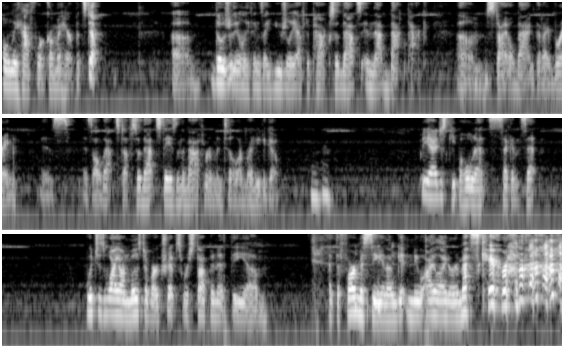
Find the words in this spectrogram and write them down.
only half work on my hair, but still. Um, those are the only things I usually have to pack. So that's in that backpack um, style bag that I bring is is all that stuff. So that stays in the bathroom until I'm ready to go. Mm-hmm. But yeah, I just keep a whole that second set. Which is why on most of our trips we're stopping at the um, at the pharmacy and I'm getting new eyeliner and mascara.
